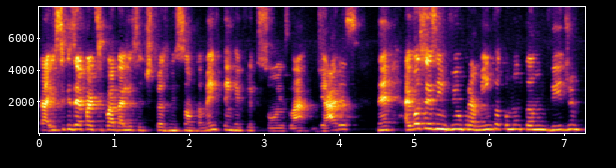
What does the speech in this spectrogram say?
tá? E se quiser participar da lista de transmissão também, que tem reflexões lá diárias, né? Aí vocês enviam para mim que eu estou montando um vídeo.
